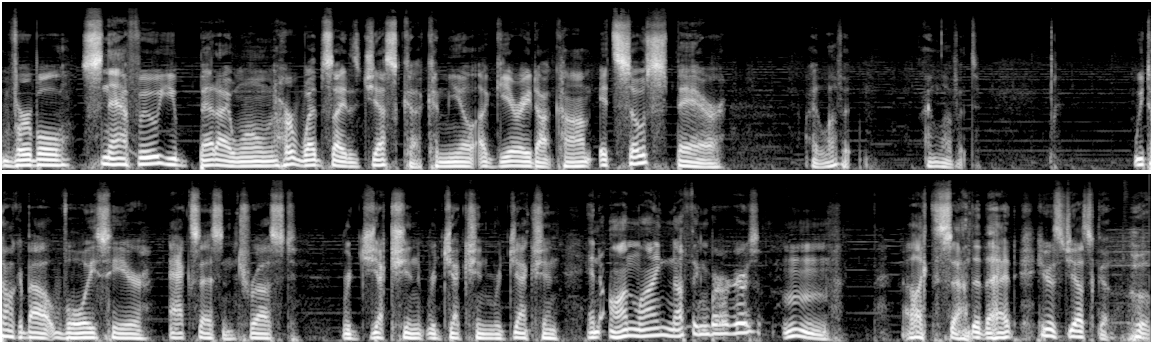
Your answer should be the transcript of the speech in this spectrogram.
verbal snafu? You bet I won't. Her website is jessicacamilleaguirre.com. It's so spare. I love it. I love it. We talk about voice here, access and trust rejection, rejection, rejection, and online nothing burgers? Mmm. I like the sound of that. Here's Jessica. Huh.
